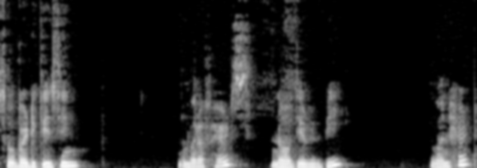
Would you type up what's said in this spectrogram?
so by decreasing number of heads now there will be one head.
